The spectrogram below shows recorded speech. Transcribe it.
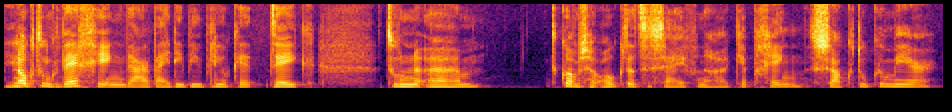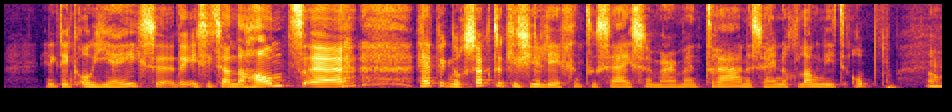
En ook toen ik wegging daar bij die bibliotheek, toen, ehm, toen kwam ze ook dat ze zei van nou, ik heb geen zakdoeken meer. En ik denk, oh jee, ze- er is iets aan de hand. Eh, heb ik nog zakdoekjes hier liggen? Toen zei ze, maar mijn tranen zijn nog lang niet op. Oh.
